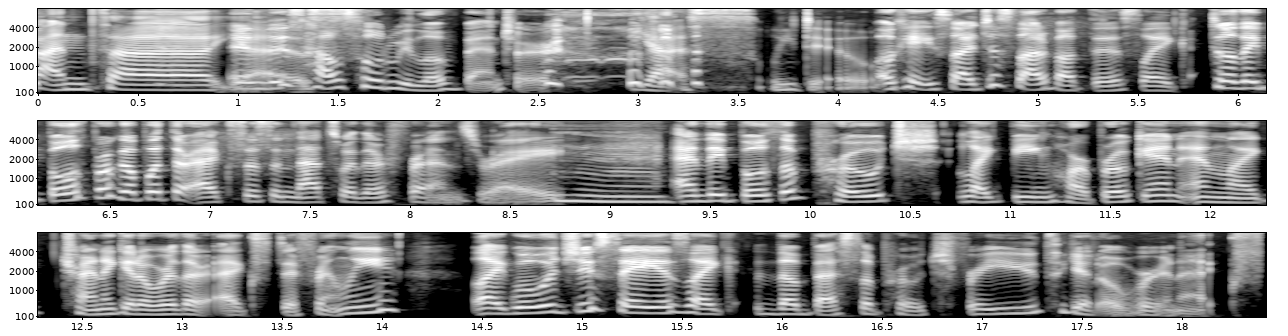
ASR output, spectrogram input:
Fanta. in this household we love banter yes, we do. okay so i just thought about this like so they both broke up with their exes and that's why they're friends right Mhm. and they both approach like being heartbroken and like trying to get over their ex differently. Like, what would you say is like the best approach for you to get over an ex?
